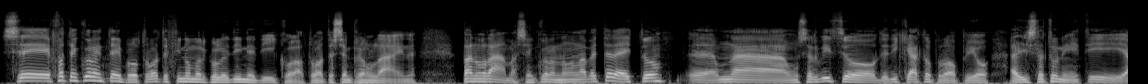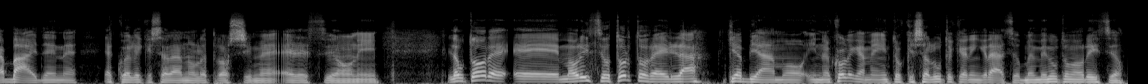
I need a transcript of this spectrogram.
Se fate ancora in tempo, lo trovate fino a mercoledì in edicola, lo trovate sempre online. Panorama, se ancora non l'avete letto, eh, una, un servizio dedicato proprio agli Stati Uniti, a Biden e a quelle che saranno le prossime elezioni. L'autore è Maurizio Tortorella, che abbiamo in collegamento, che saluto e che ringrazio. Benvenuto Maurizio.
